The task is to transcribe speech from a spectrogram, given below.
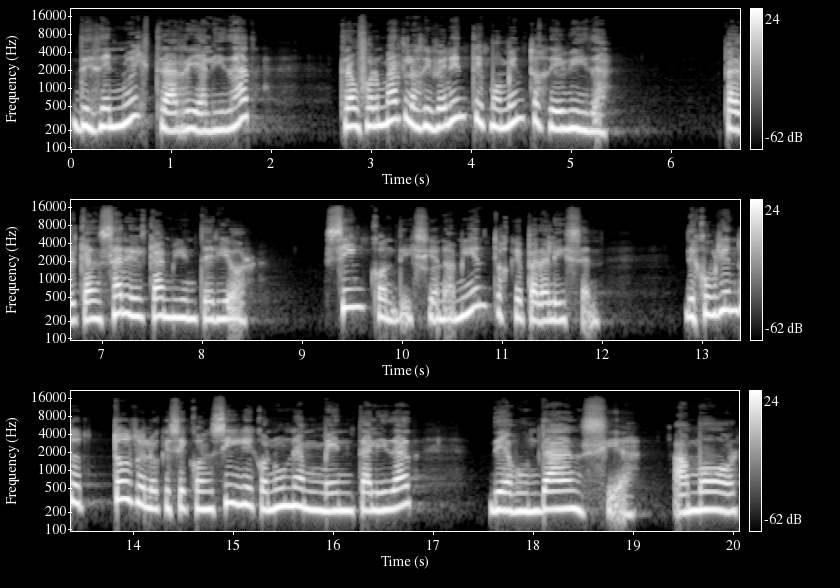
desde nuestra realidad transformar los diferentes momentos de vida para alcanzar el cambio interior sin condicionamientos que paralicen, descubriendo todo lo que se consigue con una mentalidad de abundancia, amor,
